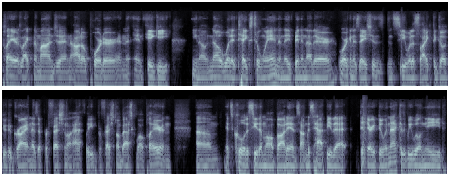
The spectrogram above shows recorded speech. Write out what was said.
players like Nemanja and Otto Porter and and Iggy, you know, know what it takes to win, and they've been in other organizations and see what it's like to go through the grind as a professional athlete, and professional basketball player, and um, it's cool to see them all bought in. So I'm just happy that they're doing that because we will need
